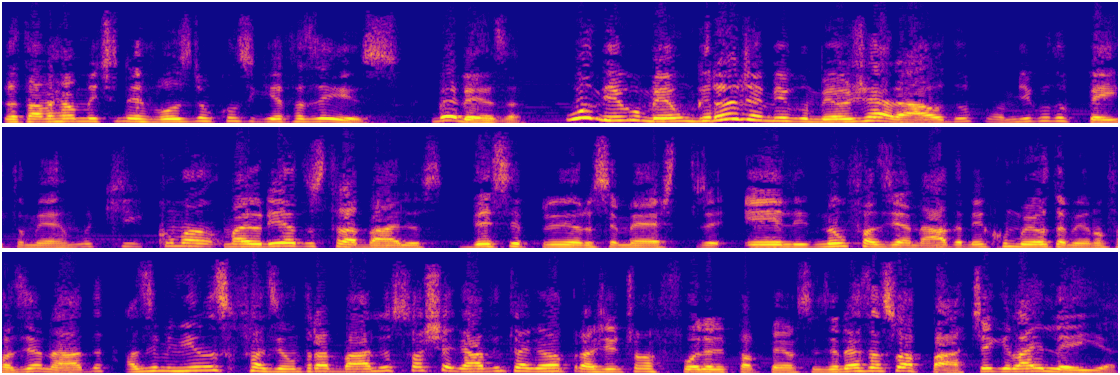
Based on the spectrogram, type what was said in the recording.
eu tava realmente nervoso e não conseguia fazer isso. Beleza. Um amigo meu, um grande amigo meu, Geraldo, um amigo do peito mesmo, que como a maioria dos trabalhos desse primeiro semestre, ele não fazia nada, bem como eu também não fazia nada. As meninas que faziam trabalho só chegavam e entregavam pra gente uma folha de papel, assim, dizendo, essa é a sua parte, chegue lá e leia.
